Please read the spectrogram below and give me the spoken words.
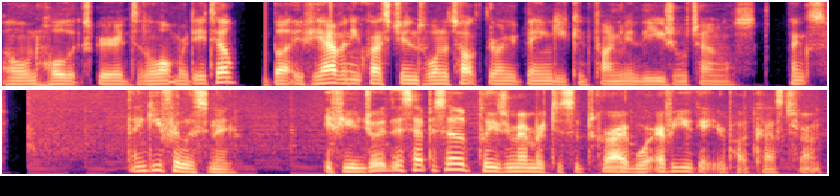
own whole experience in a lot more detail. But if you have any questions, want to talk through anything, you can find me in the usual channels. Thanks. Thank you for listening. If you enjoyed this episode, please remember to subscribe wherever you get your podcasts from.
